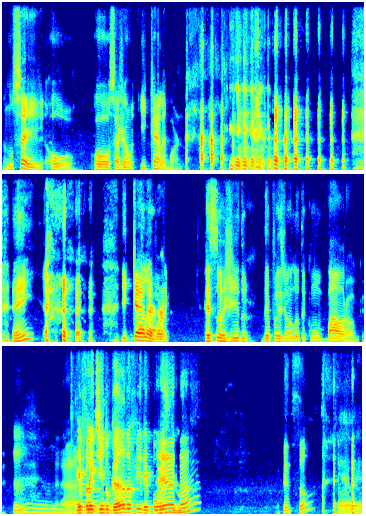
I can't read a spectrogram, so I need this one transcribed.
não sei, o o Sérgio e Celeborn. hein? e Celeborn, ressurgido depois de uma luta com o Balrog. Hum, ah. Refletindo Gandalf depois. Uhum. Que... Pensou? É, é.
